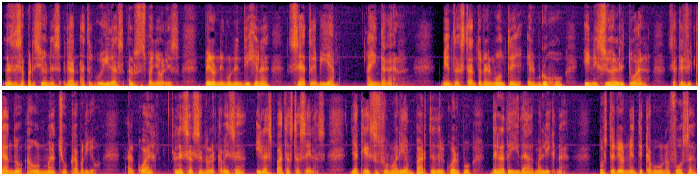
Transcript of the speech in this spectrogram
Las desapariciones eran atribuidas a los españoles, pero ningún indígena se atrevía a indagar. Mientras tanto en el monte, el brujo inició el ritual sacrificando a un macho cabrío, al cual le cercenó la cabeza y las patas traseras, ya que estos formarían parte del cuerpo de la deidad maligna. Posteriormente cavó una fosa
